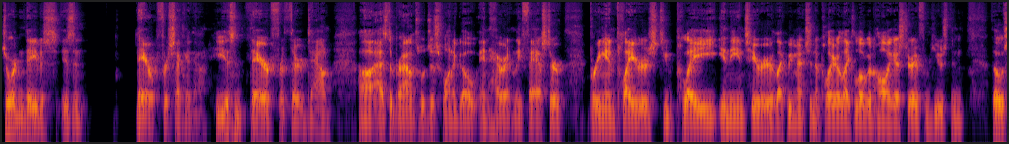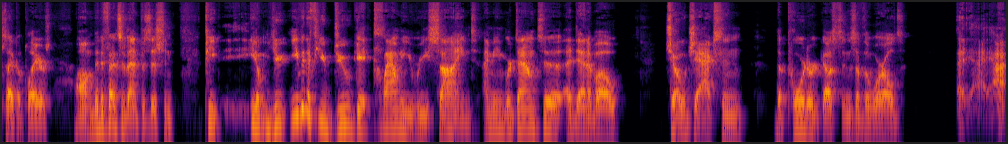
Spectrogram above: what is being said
Jordan Davis isn't there for second down. He isn't there for third down, uh, as the Browns will just want to go inherently faster, bring in players to play in the interior, like we mentioned, a player like Logan Hall yesterday from Houston, those type of players. Um, the defensive end position, Pete, you know, you even if you do get Clowney re-signed, I mean, we're down to Odenigbo, Joe Jackson, the Porter Gustins of the world. I,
